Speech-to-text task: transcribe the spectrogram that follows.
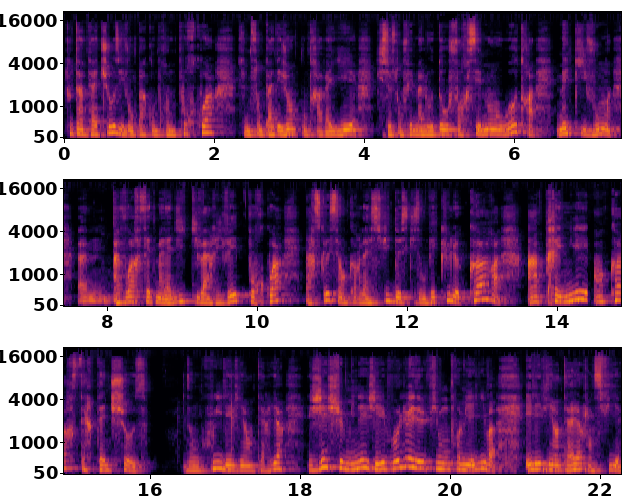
tout un tas de choses. Ils vont pas comprendre pourquoi. Ce ne sont pas des gens qui ont travaillé, qui se sont fait mal au dos forcément ou autre, mais qui vont euh, avoir cette maladie qui va arriver. Pourquoi? Parce que c'est encore la suite de ce qu'ils ont vécu, le corps imprégné encore certaines choses. Donc oui, les vies antérieures, j'ai cheminé, j'ai évolué depuis mon premier livre. Et les vies antérieures, j'en suis,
